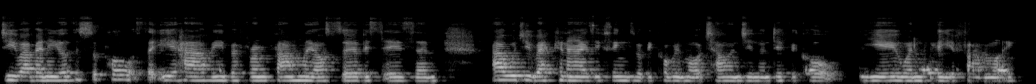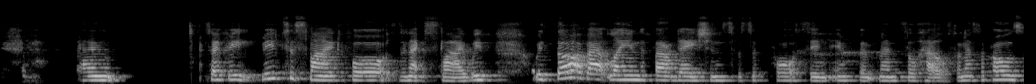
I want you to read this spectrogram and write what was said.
do you have any other supports that you have either from family or services? And how would you recognise if things were becoming more challenging and difficult for you and for your family? And so if we move to slide four, the next slide, we've we've thought about laying the foundations for supporting infant mental health. And I suppose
